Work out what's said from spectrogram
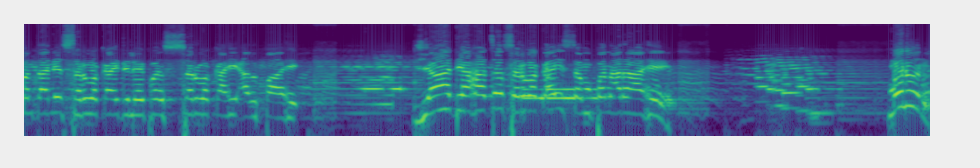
भगवंताने सर्व काही दिले पण सर्व काही अल्प आहे. या देहाचं सर्व काही संपणार आहे. म्हणून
